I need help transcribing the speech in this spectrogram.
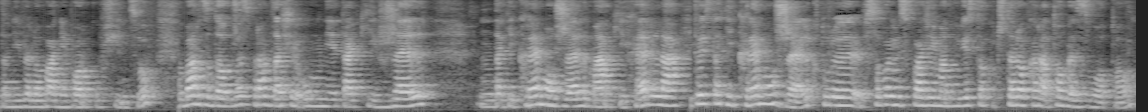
to niwelowanie worków sińców, to bardzo dobrze sprawdza się u mnie taki żel, mm, taki kremożel marki Herla. To jest taki kremożel, który w swoim składzie ma 24-karatowe złoto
